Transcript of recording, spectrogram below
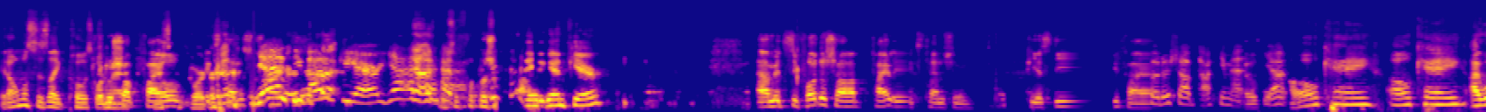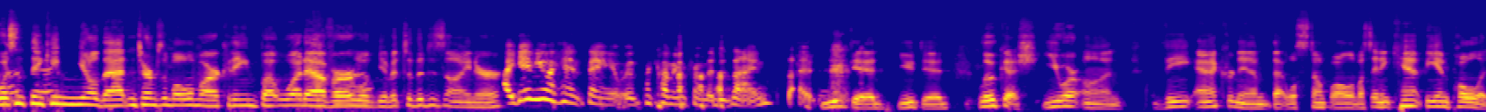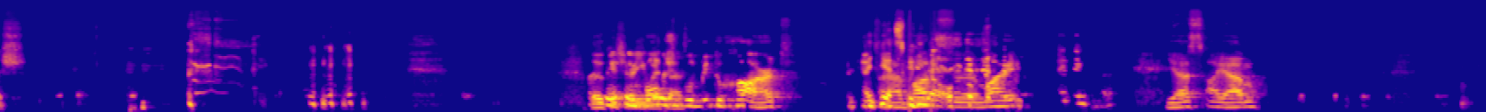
It almost is like post Photoshop file disorder. Yes, you That's got it, Pierre. Yes. It's a Photoshop. Say it again, Pierre. Um, it's the Photoshop file extension, PSD file. Photoshop document. Files. Yep. Okay, okay. I wasn't Okay. thinking, you know, that in terms of mobile marketing, but whatever. We'll give it to the designer. I gave you a hint saying it was coming from the design side. You did. You did. Lucas, you are on the acronym that will stump all of us, and it can't be in Polish. Lucas, in are in you with Polish, it would be too hard. yes, uh, but uh, my I think yes, I am.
